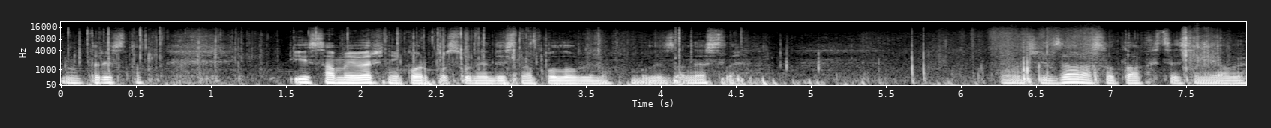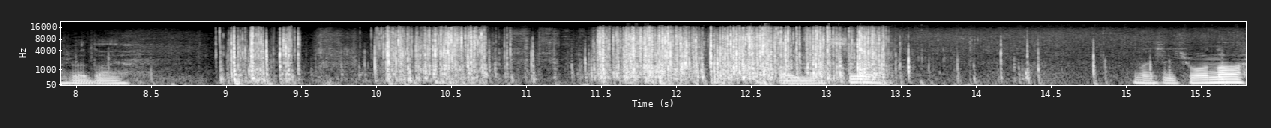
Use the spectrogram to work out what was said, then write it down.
на 300. І самий верхній корпус вони десь наполовину були занесли. Значить, зараз отак ця сім'я виглядає. Значить, вона.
